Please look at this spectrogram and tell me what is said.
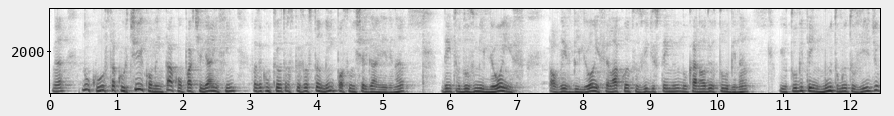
né? Não custa curtir, comentar, compartilhar, enfim, fazer com que outras pessoas também possam enxergar ele, né? Dentro dos milhões, talvez bilhões, sei lá quantos vídeos tem no, no canal do YouTube, né? O YouTube tem muito, muito vídeo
